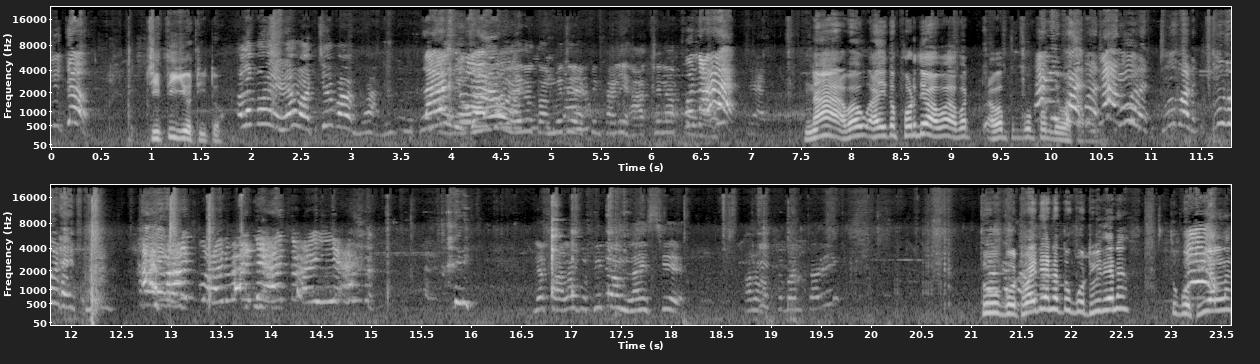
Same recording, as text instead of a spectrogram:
જીતો. જીતી ગયો ટીટો. ના જીતો. એનો ગમે તે એક્ટિંગ ખાલી હાથે ના ફોડે. ના. હવે આ તો ફોડ દેવા હવે હવે હવે ફોડ દેવો તારે. લે પાલા છે. હાલો બંધ કરી. તું ગોઠવાઈ દે ને તું ગોઠવી દે ને. તું ગોઠવી આલ ને.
